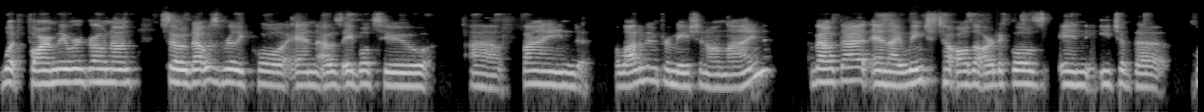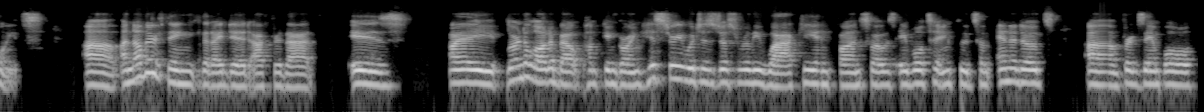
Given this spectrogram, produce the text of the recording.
what farm they were grown on. So that was really cool. And I was able to uh, find a lot of information online about that. And I linked to all the articles in each of the points. Uh, another thing that I did after that is I learned a lot about pumpkin growing history, which is just really wacky and fun. So I was able to include some anecdotes. Um, for example,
